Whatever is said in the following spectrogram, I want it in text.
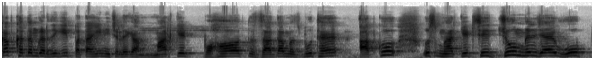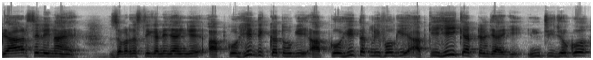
कब ख़त्म कर देगी पता ही नहीं चलेगा। मार्केट बहुत ज़्यादा मज़बूत है। आपको उस मार्केट से जो मिल जाए, वो प्यार से लेना है। ज़बरदस्ती करने जाएँगे, आपको ही दिक्कत होगी, आपको ही तकलीफ़ होगी, आपकी ही कैपिटल जाएगी। इन चीज़ों को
